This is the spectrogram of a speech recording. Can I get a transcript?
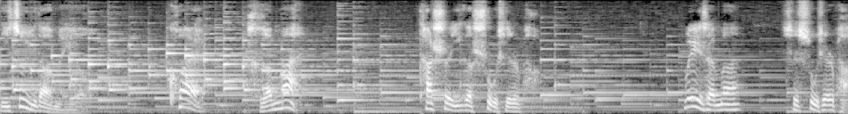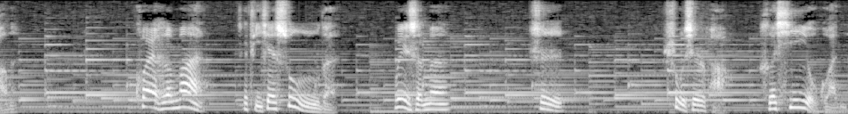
你注意到没有？快和慢，它是一个竖心旁。为什么是竖心旁呢？快和慢，这体现速度的，为什么是竖心旁？和心有关呢？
